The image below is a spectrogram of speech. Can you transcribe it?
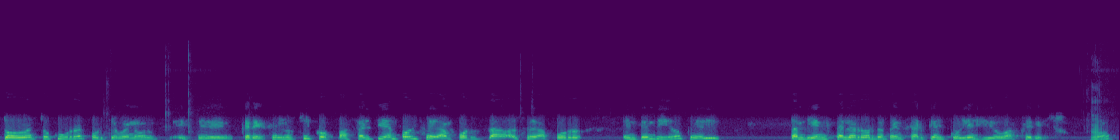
todo esto ocurre porque, bueno, este, crecen los chicos, pasa el tiempo y se dan por, se da por entendido que también está el error de pensar que el colegio va a hacer eso, ¿no?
